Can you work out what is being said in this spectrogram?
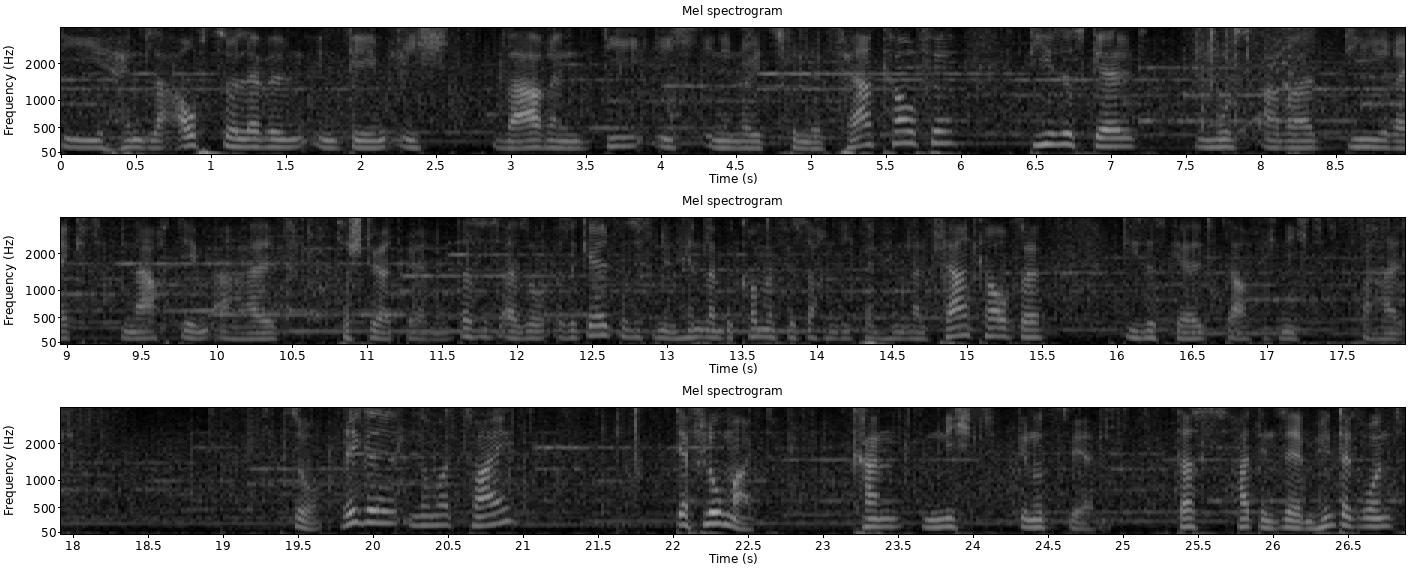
die Händler aufzuleveln, indem ich Waren, die ich in den Raids finde, verkaufe. Dieses Geld muss aber direkt nach dem Erhalt zerstört werden. Das ist also, also Geld, was ich von den Händlern bekomme für Sachen, die ich bei den Händlern verkaufe. Dieses Geld darf ich nicht behalten. So, Regel Nummer 2. Der Flohmarkt kann nicht genutzt werden. Das hat denselben Hintergrund.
